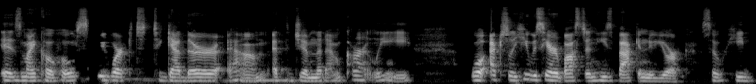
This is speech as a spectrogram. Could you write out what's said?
is my co host. We worked together um, at the gym that I'm currently well, actually, he was here in Boston. He's back in New York. So he,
